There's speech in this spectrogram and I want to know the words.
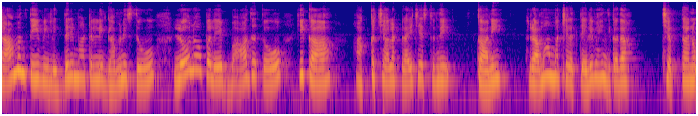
చామంతి వీళ్ళిద్దరి మాటల్ని గమనిస్తూ లోపలే బాధతో ఇక అక్క చాలా ట్రై చేస్తుంది. కానీ రమామ్మ చాలా తెలివైంది కదా. చెప్తాను.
